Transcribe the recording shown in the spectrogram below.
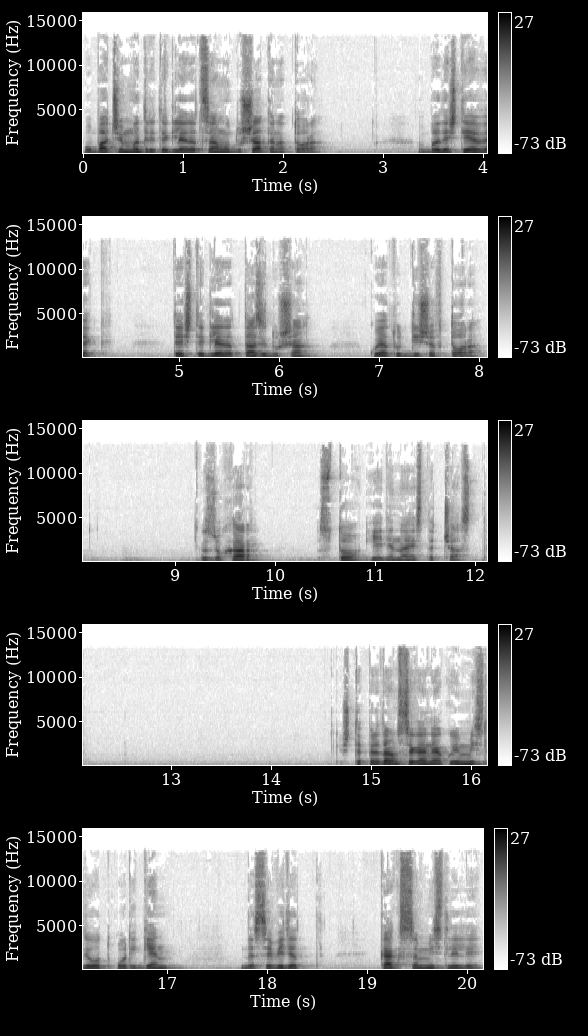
Обаче мъдрите гледат само душата на Тора. В бъдещия век те ще гледат тази душа, която диша в Тора. Зохар, 111 част Ще предам сега някои мисли от Ориген, да се видят как са мислили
